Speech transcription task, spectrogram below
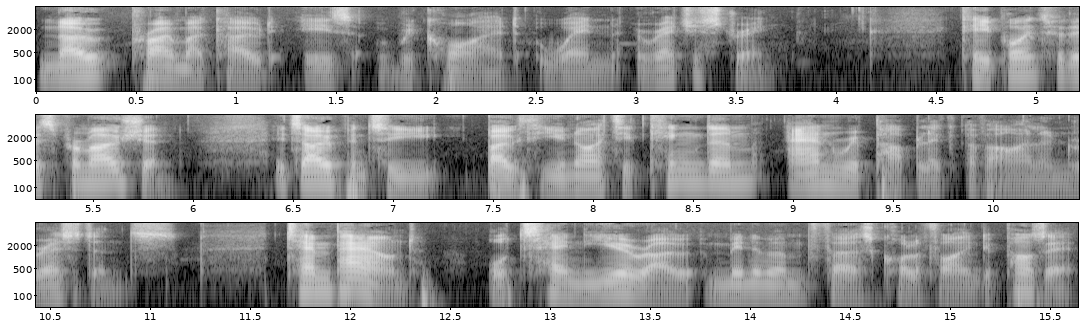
No promo code is required when registering. Key points for this promotion. It's open to both United Kingdom and Republic of Ireland residents. £10 or €10 Euro minimum first qualifying deposit.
